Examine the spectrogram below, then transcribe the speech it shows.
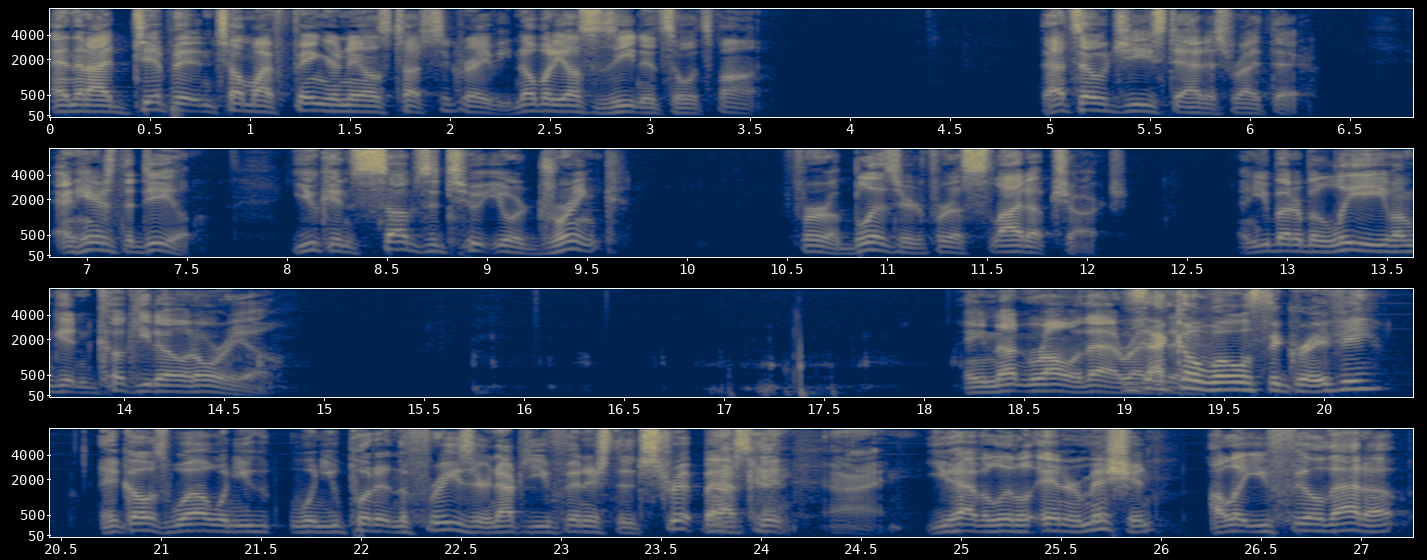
and then I dip it until my fingernails touch the gravy. Nobody else is eating it, so it's fine. That's OG status right there. And here's the deal you can substitute your drink for a blizzard for a slide up charge. And you better believe I'm getting cookie dough and Oreo. Ain't nothing wrong with that, right? Does that there. go well with the gravy? It goes well when you when you put it in the freezer and after you finish the strip basket, Okay, all right. you have a little intermission. I'll let you fill that up,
